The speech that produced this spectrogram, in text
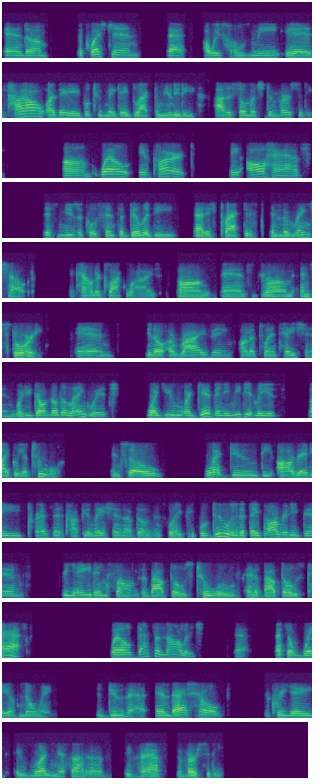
And um, the question that always holds me is how are they able to make a Black community out of so much diversity? Um, well, in part, they all have this musical sensibility that is practiced in the ring shout, the counterclockwise song, dance, drum, and story. And, you know, arriving on a plantation where you don't know the language, what you are given immediately is likely a tool. And so, what do the already present population of those enslaved people do? That they've already been creating songs about those tools and about those tasks. Well, that's a knowledge that that's a way of knowing to do that. And that helped to create a oneness out of a vast diversity.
